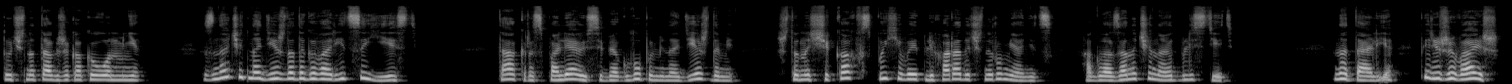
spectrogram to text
точно так же, как и он мне значит, надежда договориться есть. Так распаляю себя глупыми надеждами, что на щеках вспыхивает лихорадочный румянец, а глаза начинают блестеть. «Наталья, переживаешь?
